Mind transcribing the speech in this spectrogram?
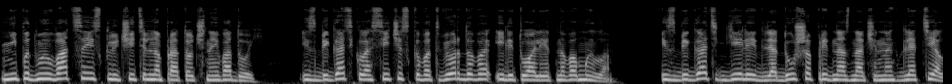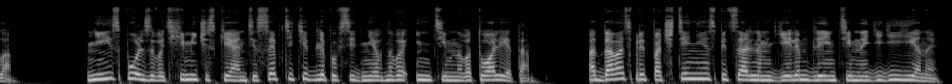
Не подмываться исключительно проточной водой. Избегать классического твердого или туалетного мыла. Избегать гелей для душа, предназначенных для тела не использовать химические антисептики для повседневного интимного туалета, отдавать предпочтение специальным гелям для интимной гигиены,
